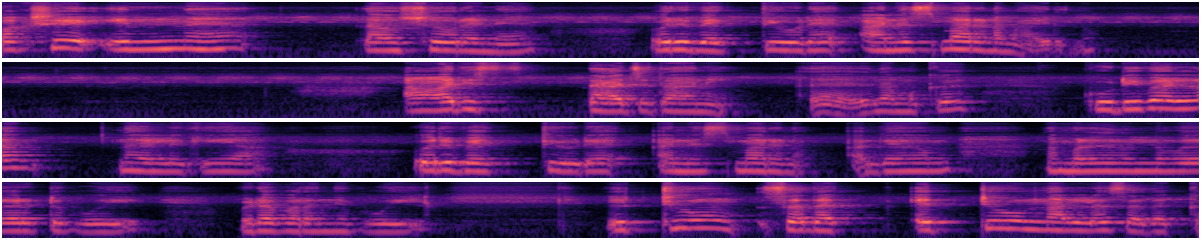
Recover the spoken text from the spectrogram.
പക്ഷേ ഇന്ന് ലവ്ഷോറിന് ഒരു വ്യക്തിയുടെ അനുസ്മരണമായിരുന്നു. ആരിസ് രാജധാനി. അതായത് നമുക്ക് കുടിവെള്ളം നൽകിയ ഒരു വ്യക്തിയുടെ അനുസ്മരണം. അദ്ദേഹം നമ്മളിൽ നിന്ന് വേറിട്ട് പോയി വിട പറഞ്ഞു പോയി. ഏറ്റവും സദ ഏറ്റവും നല്ല സദക്ക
